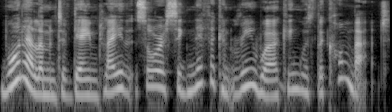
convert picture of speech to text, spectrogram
One element of gameplay that saw a significant reworking was the combat.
